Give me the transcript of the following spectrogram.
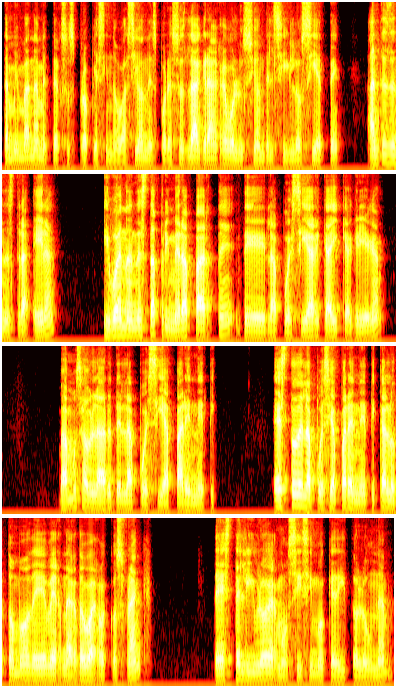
también van a meter sus propias innovaciones. Por eso es la gran revolución del siglo VII, antes de nuestra era. Y bueno, en esta primera parte de la poesía arcaica griega, vamos a hablar de la poesía parenética. Esto de la poesía parenética lo tomo de Bernardo Barrocos Frank, de este libro hermosísimo que editó la UNAM.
